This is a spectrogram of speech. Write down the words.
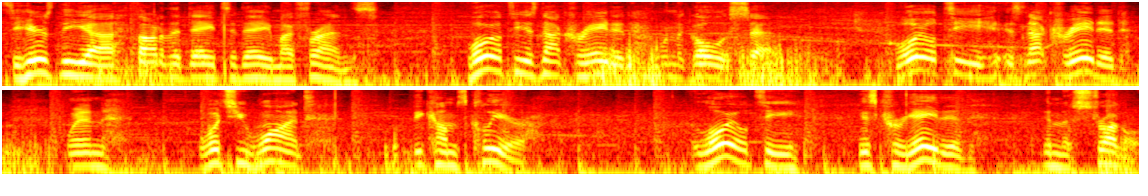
See, here's the uh, thought of the day today, my friends. Loyalty is not created when the goal is set. Loyalty is not created when what you want becomes clear. Loyalty is created in the struggle.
